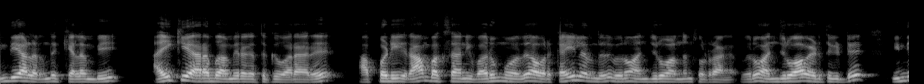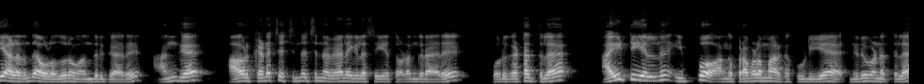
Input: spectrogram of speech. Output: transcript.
இந்தியாவிலிருந்து கிளம்பி ஐக்கிய அரபு அமீரகத்துக்கு வராரு. அப்படி ராம் பக்சானி வரும்போது அவர் கையில இருந்தது வெறும் அஞ்சு ரூபான்னு சொல்றாங்க. வெறும் அஞ்சு ரூபாவை எடுத்துக்கிட்டு இந்தியாவிலேருந்து அவ்வளோ தூரம் வந்திருக்காரு. அங்கே அவர் கிடைச்ச சின்ன சின்ன வேலைகளை செய்ய தொடங்குறாரு. ஒரு கட்டத்தில் ஐடிஎல்னு இப்போ அங்கே பிரபலமாக இருக்கக்கூடிய நிறுவனத்தில்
